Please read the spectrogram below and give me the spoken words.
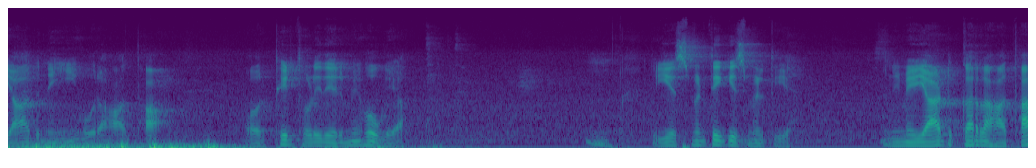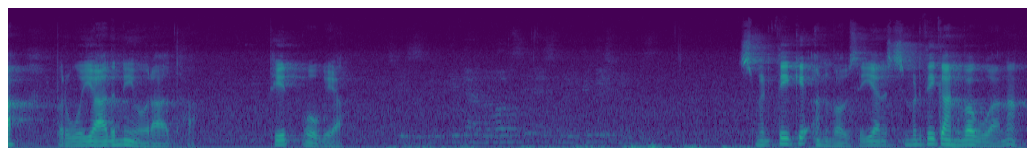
याद नहीं हो रहा था और फिर थोड़ी देर में हो गया। तो ये स्मृति की स्मृति है। यानी मैं याद कर रहा था, पर वो याद नहीं हो रहा था। फिर हो गया। स्मृति के अनुभव से या स्मृति का अनुभव हुआ ना।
